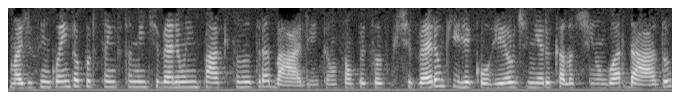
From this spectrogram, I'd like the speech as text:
mais de 50% também tiveram um impacto no trabalho. Então, são pessoas que tiveram que recorrer ao dinheiro que elas tinham guardado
